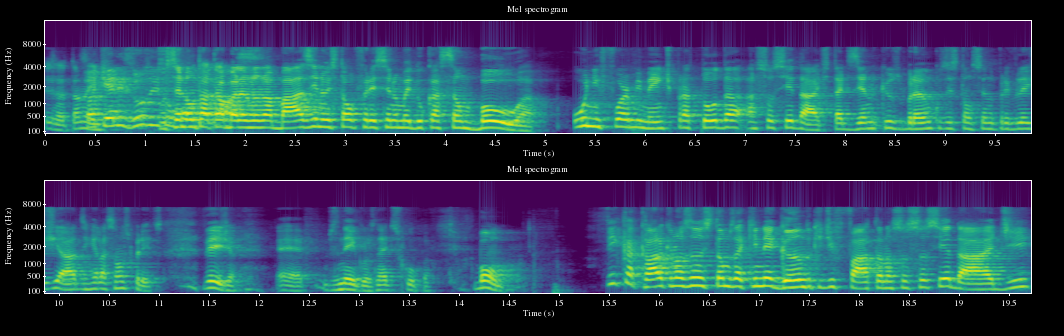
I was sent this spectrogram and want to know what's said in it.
Exatamente. Só que eles usam isso Você um não está trabalhando na base e não está oferecendo uma educação boa, uniformemente para toda a sociedade. Está dizendo que os brancos estão sendo privilegiados em relação aos pretos. Veja, é, os negros, né? Desculpa. Bom, fica claro que nós não estamos aqui negando que de fato a nossa sociedade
